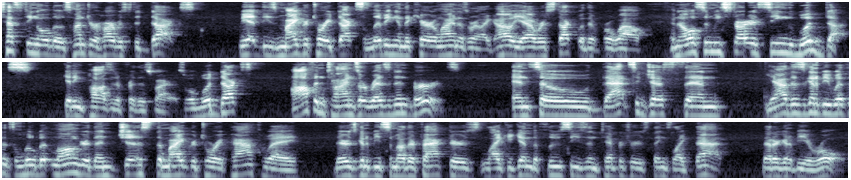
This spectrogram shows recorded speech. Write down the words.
testing all those hunter harvested ducks, we had these migratory ducks living in the Carolinas. We're like, oh yeah, we're stuck with it for a while. And all of a sudden, we started seeing the wood ducks getting positive for this virus. Well, wood ducks oftentimes are resident birds. And so that suggests then, yeah, this is going to be with us a little bit longer than just the migratory pathway. There's going to be some other factors, like again, the flu season, temperatures, things like that, that are going to be a role.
